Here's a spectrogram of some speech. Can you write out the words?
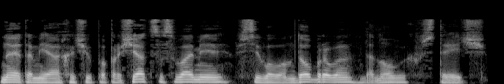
На этом я хочу попрощаться с вами. Всего вам доброго. До новых встреч.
